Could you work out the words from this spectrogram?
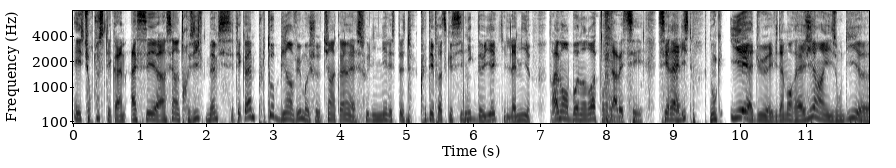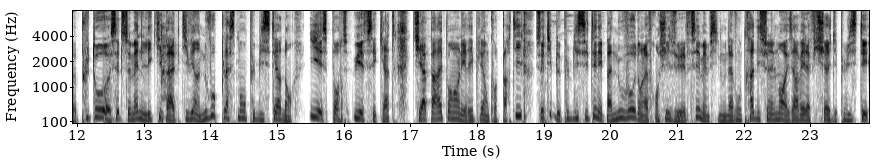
Et surtout, c'était quand même assez, intrusif, même si c'était quand même plutôt bien vu. Moi, je tiens quand même à souligner l'espèce de côté presque cynique de EA qui l'a mis vraiment au bon endroit pour dire, ah, mais c'est réaliste. Donc, EA a dû évidemment réagir. hein. Ils ont dit, plutôt euh, cette semaine, l'équipe a activé un nouveau placement publicitaire dans EA Sports UFC 4 qui apparaît pendant les replays en cours de partie. Ce type de publicité n'est pas nouveau dans la franchise UFC, même si nous n'avons traditionnellement réservé l'affichage des publicités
